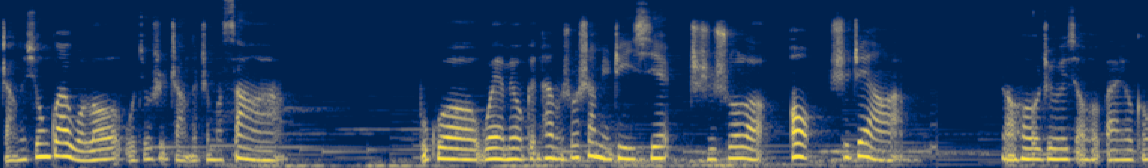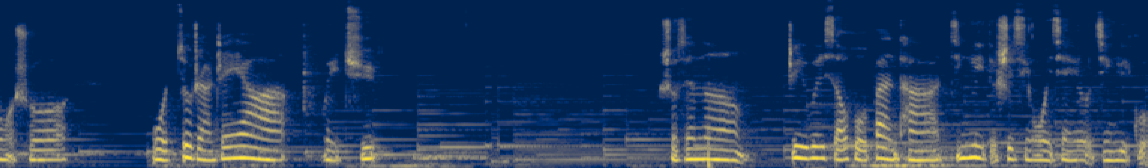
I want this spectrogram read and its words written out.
长得凶怪我喽，我就是长得这么丧啊。”不过我也没有跟他们说上面这一些，只是说了：“哦，是这样啊。”然后这位小伙伴又跟我说：“我就长这样啊，委屈。”首先呢，这一位小伙伴他经历的事情，我以前也有经历过，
